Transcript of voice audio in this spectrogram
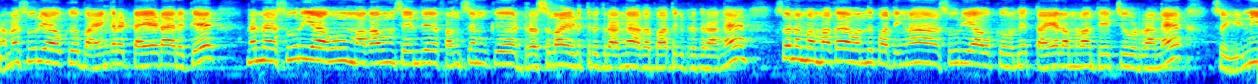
நம்ம சூர்யாவுக்கு பயங்கர டயர்டாக இருக்குது நம்ம சூர்யாவும் மகாவும் சேர்ந்து ஃபங்க்ஷனுக்கு ட்ரெஸ்லாம் எடுத்துருக்குறாங்க அதை பார்த்துக்கிட்டு இருக்கிறாங்க. ஸோ நம்ம மகா வந்து பார்த்திங்கன்னா சூர்யாவுக்கு வந்து தையலம்லாம் தேய்ச்சி விடுறாங்க. ஸோ இன்னி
